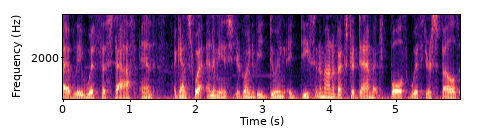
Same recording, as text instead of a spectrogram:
reliably with the staff. And against wet enemies, you're going to be doing a decent amount of extra damage, both with your spells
